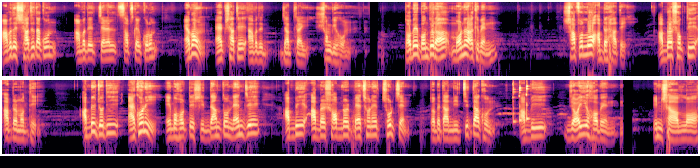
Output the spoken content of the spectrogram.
আমাদের সাথে থাকুন, আমাদের চ্যানেল সাবস্ক্রাইব করুন এবং একসাথে আমাদের যাত্রায় সঙ্গী হন। তবে বন্ধুরা, মনে রাখবেন, সাফল্য আপনার হাতে, আপনার শক্তি আপনার মধ্যে আপনি যদি এখনই এই মুহূর্তে সিদ্ধান্ত নেন যে আপনি আপনার স্বপ্নর পেছনে ছুটছেন তবে তা নিশ্চিত রাখুন আপনি জয়ী হবেন ইনশাআল্লাহ।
